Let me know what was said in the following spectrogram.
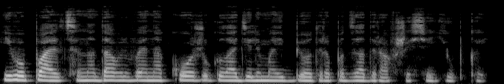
Его пальцы, надавливая на кожу, гладили мои бедра под задравшейся юбкой.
